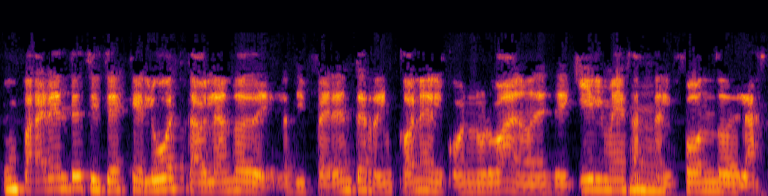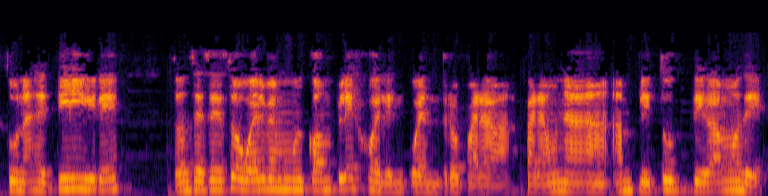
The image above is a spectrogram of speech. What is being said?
un, paréntesis, es que Lu está hablando de los diferentes rincones del conurbano, desde Quilmes hasta mm. el fondo de las Tunas de Tigre, entonces eso vuelve muy complejo el encuentro para, para una amplitud, digamos, de,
